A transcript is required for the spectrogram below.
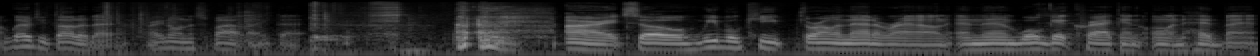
I'm glad you thought of that. Right on the spot like that. All right, so we will keep throwing that around, and then we'll get cracking on headband.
